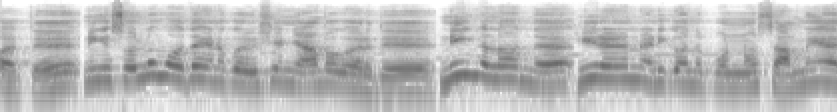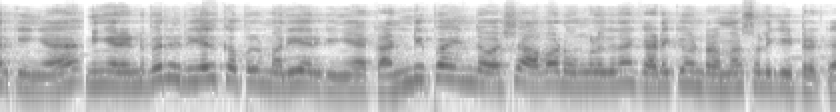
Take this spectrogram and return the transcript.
பார்த்து நீங்க சொல்லும் போது எனக்கு ஒரு விஷயம் ஞாபகம் வருது. நீங்களும் அந்த ஹீரோயின் நடிக்க வந்த பொண்ணும் செம்மையா இருக்கீங்க. நீங்க ரெண்டு பேரும் ரியல் கப்பல் மாதிரியே இருக்கீங்க. கண்டிப்பா இந்த வருஷம் அவார்டு உங்களுக்கு தான் கிடைக்கும்ன்ற மாதிரி சொல்லிக்கிட்டு இருக்க.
